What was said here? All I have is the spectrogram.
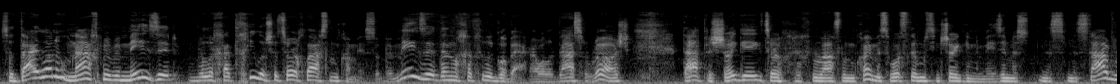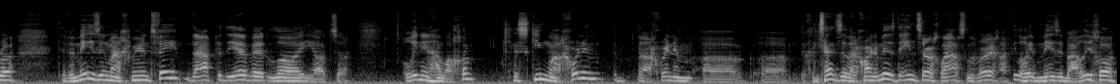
So dailan um nachmer b'mezid v'lechatchila shetzorach laslam kamis. So b'mezid then lechatchila go back. Well, that's a rush. That b'shogeg tzorach laslam kamis. What's the difference between shogeg and b'mezid? Mistavra the b'mezid machmir and tvei. That b'diavad lo yatza. Olinin halacha uh, uh, the consensus of the achronim is lachs levarich afil hoy mezid ba'alicha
